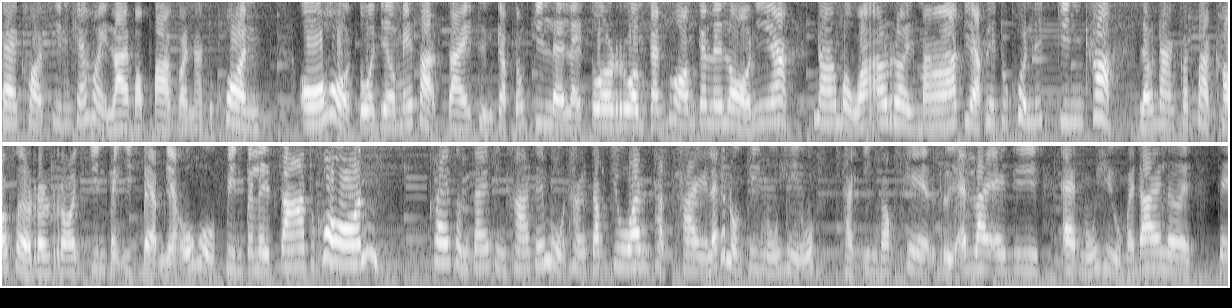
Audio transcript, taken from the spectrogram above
แต่ขอชิมแค่หอยลายเปล่าๆก่อนนะทุกคน โอ้โห ตัวเดียวไม่สะใจถึงกับต้องกินหลาย ๆ ตัวรวมกันพร้อมกันเลยหรอเนี่ย นางบอกว่าอร่อยมาก อยากให้ทุกคนได้กินค่ะ แล้วนางก็ตักข้าวสวยร้อนๆกินไปอีกแบบเนี้ย โอ้โห ฟินไปเลยจ้าทุกคน ใครสนใจสินค้าเจ๊หมูทางจับยวน ผัดไทย และขนมจีนหมูหิว ทางอินบ็อกเพจหรือแอดไลน์ไอดีแอดหมูหิวมาได้เลย เจ๊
